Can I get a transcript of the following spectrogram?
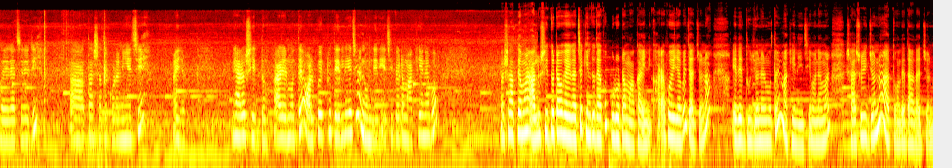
হয়ে গেছে রেডি আর তার সাথে করে নিয়েছি, এই যে, ঢেঁড়স সিদ্ধ। আর এর মধ্যে অল্প একটু তেল দিয়েছি আর নুন দিয়ে দিয়েছি। তো এটা মাখিয়ে নেব। আর সাথে আমার আলু সিদ্ধটাও হয়ে গেছে, কিন্তু দেখো পুরোটা মাখাইনি, খারাপ হয়ে যাবে, যার জন্য এদের দুজনের মতো আমি মাখিয়ে নিয়েছি মানে আমার শাশুড়ির জন্য আর তোমাদের দাদার জন্য।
